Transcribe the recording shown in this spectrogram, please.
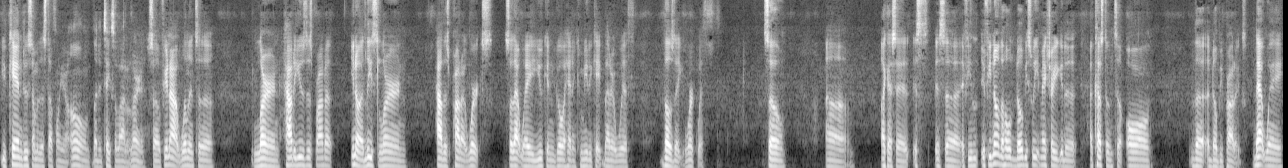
you can do some of this stuff on your own, but it takes a lot of learning. So if you're not willing to learn how to use this product, you know, at least learn how this product works so that way you can go ahead and communicate better with those that you work with. So, um, like I said, it's it's uh if you if you know the whole Adobe suite, make sure you get a, accustomed to all the Adobe products. That way,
